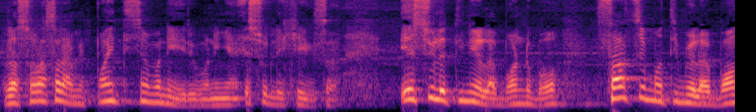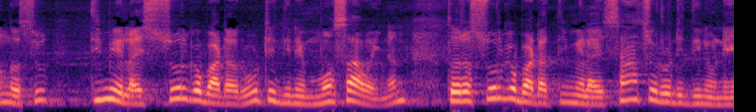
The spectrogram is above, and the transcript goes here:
र सरासर हामी पैँतिसमा पनि हेऱ्यौँ भने यहाँ यसो लेखिएको छ यसुले तिनीहरूलाई भन्नुभयो साँच्चै म तिमीहरूलाई भन्दछु तिमीहरूलाई स्वर्गबाट रोटी दिने मसा होइनन् तर स्वर्गबाट तिमीलाई साँचो रोटी दिनुहुने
